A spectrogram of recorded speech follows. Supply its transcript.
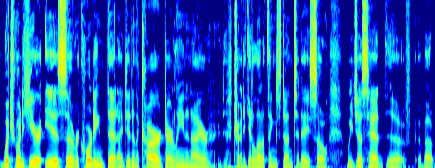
What you're going to hear is a recording that I did in the car. Darlene and I are trying to get a lot of things done today, so we just had about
